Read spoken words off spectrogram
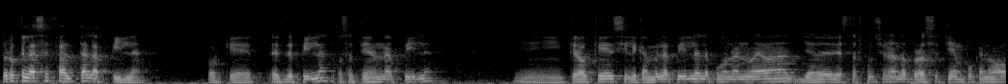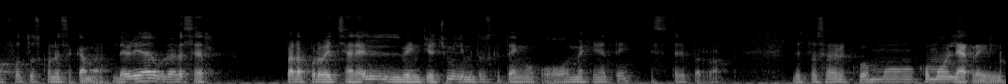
Creo que le hace falta la pila. Porque es de pila, o sea, tiene una pila. Y creo que si le cambio la pila, le pongo una nueva, ya debería estar funcionando, pero hace tiempo que no hago fotos con esa cámara. Debería volver a hacer para aprovechar el 28 milímetros que tengo. Oh, imagínate, eso estaría perrón. Después a ver cómo, cómo le arreglo.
